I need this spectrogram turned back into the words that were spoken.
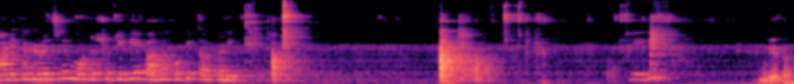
আর এখানে রয়েছে মটরশুঁটি দিয়ে বাঁধাকপির তরকারি। দিয়ে দাও।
